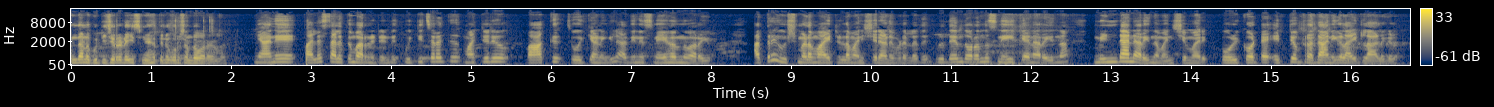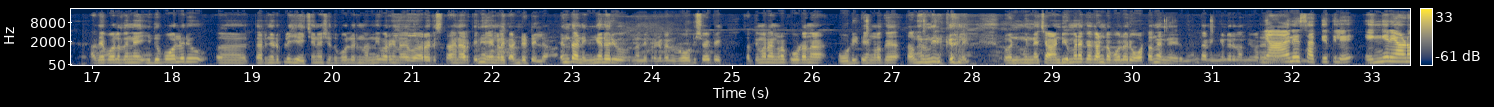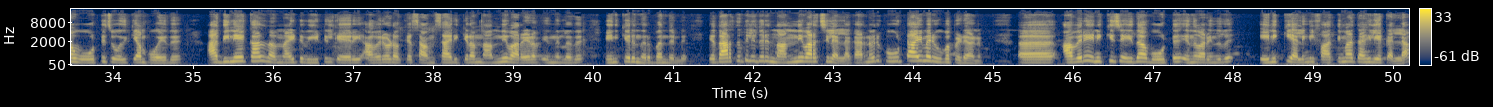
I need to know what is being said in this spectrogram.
എന്താണ് കുറ്റിച്ചിറയുടെ ഈ സ്നേഹത്തിനെ കുറിച്ച് എന്താ പറയാനുള്ളത്? ഞാൻ പല സ്ഥലത്തും പറഞ്ഞിട്ടുണ്ട്. കുറ്റിച്ചിറക്ക് മറ്റൊരു വാക്ക് ചോദിക്കുകയാണെങ്കിൽ അതിന് സ്നേഹം എന്ന് പറയും. അത്രയും ഊഷ്മളമായിട്ടുള്ള മനുഷ്യരാണ് ഇവിടെ ഉള്ളത്. ഹൃദയം തുറന്ന് സ്നേഹിക്കാൻ അറിയുന്ന മിണ്ടാൻ അറിയുന്ന മനുഷ്യന്മാർ കോഴിക്കോട്ടെ ഏറ്റവും പ്രധാനികളായിട്ടുള്ള ആളുകൾ അതേപോലെ തന്നെ ഇതുപോലൊരു തെരഞ്ഞെടുപ്പിൽ ജയിച്ചതിന് ശേഷം ഇതുപോലൊരു നന്ദി പറയുന്ന വേറൊരു സ്ഥാനാർത്ഥിനെ ഞങ്ങൾ കണ്ടിട്ടില്ല. എന്താണ് ഇങ്ങനൊരു നന്ദി പ്രകടനം? റോഡ് ഷോ ആയിട്ട് സത്യം പറഞ്ഞാൽ ഞങ്ങളെ കൂടെ ഓടിയിട്ട് ഞങ്ങളൊക്കെ തളർന്നിരിക്കുകയാണ്. മുന്നേ ചാണ്ടിയമ്മനൊക്കെ കണ്ട പോലെ ഒരു ഓട്ടം തന്നെയായിരുന്നു. എന്താണ് ഇങ്ങനെ ഒരു നന്ദി പറയുന്നത്? ഞാൻ സത്യത്തിൽ എങ്ങനെയാണോ വോട്ട് ചോദിക്കാൻ പോയത് അതിനേക്കാൾ നന്നായിട്ട് വീട്ടിൽ കയറി അവരോടൊക്കെ സംസാരിക്കണം നന്ദി പറയണം എന്നുള്ളത് എനിക്കൊരു നിർബന്ധമുണ്ട്. യഥാർത്ഥത്തിൽ ഇതൊരു നന്ദി പറച്ചിലല്ല കാരണം ഒരു കൂട്ടായ്മ രൂപപ്പെടുകയാണ്. അവരെ എനിക്ക് ചെയ്ത വോട്ട് എന്ന് പറയുന്നത് എനിക്ക് അല്ലെങ്കിൽ ഫാത്തിമ തഹ്ലിയക്കല്ല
